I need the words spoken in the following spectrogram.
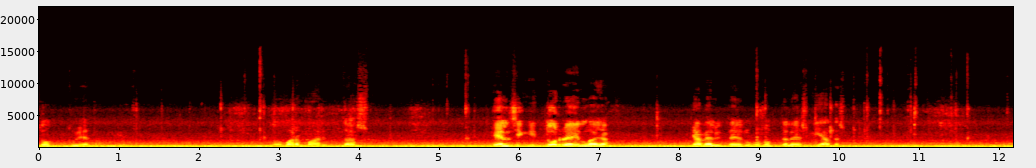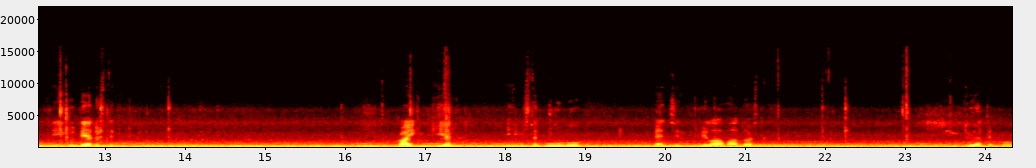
tonttujen takia. On varmaan nyt taas Helsingin toreilla ja kävelyteillä osoittelee mieltäs. Niin kuin tietysti kaikkien ihmisten kuuluu ensin pilaamaan toisten työntekoa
